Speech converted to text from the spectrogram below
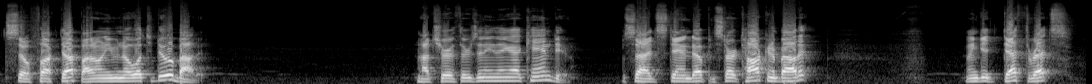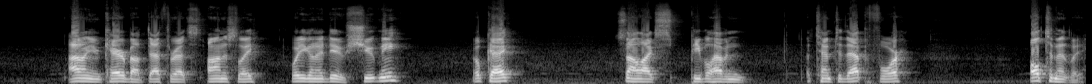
It's so fucked up, I don't even know what to do about it. Not sure if there's anything I can do besides stand up and start talking about it and get death threats. I don't even care about death threats, honestly. What are you going to do? Shoot me? Okay. It's not like people haven't attempted that before ultimately.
